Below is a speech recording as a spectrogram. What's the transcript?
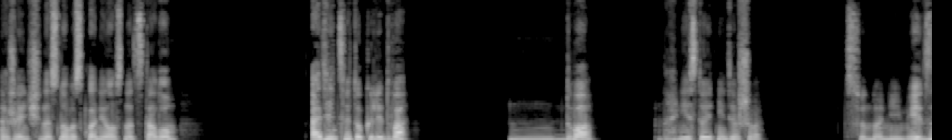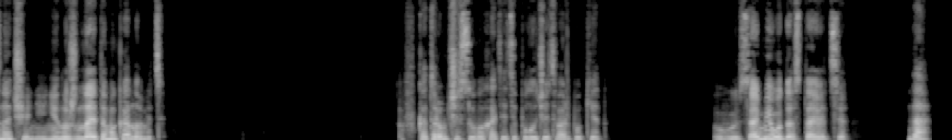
Женщина снова склонилась над столом. «Один цветок или два?» «Два. Они стоят недешево». «Цена не имеет значения, не нужно на этом экономить». «В котором часу вы хотите получить ваш букет?» Вы сами его доставите? Да.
